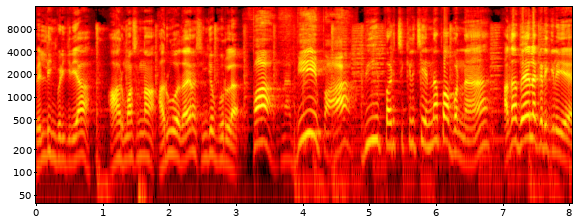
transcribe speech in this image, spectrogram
வெல்டிங் படிக்கிறியா? ஆறு மாசம் தான் அறுபதாயிரம் சிங்கப்பூர்ல. பா நான் பிஇப்பா பி. படிச்சு கிழிச்சு என்னப்பா பண்ண? அதான் வேலை கிடைக்கலையே.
